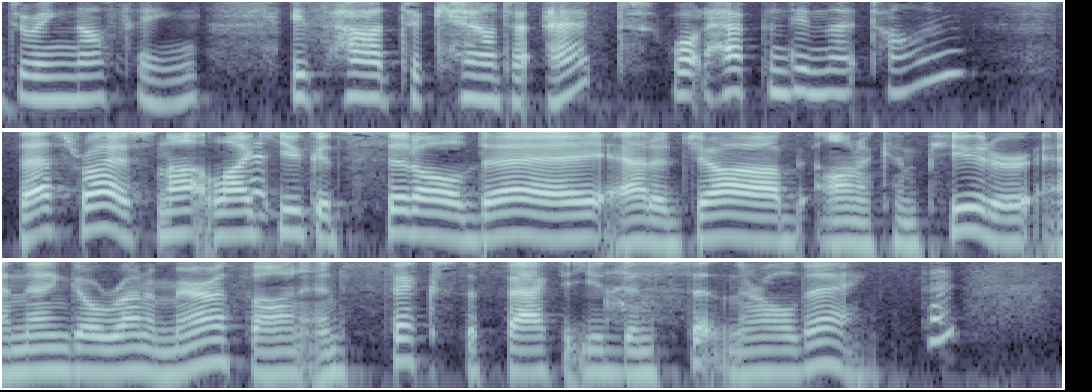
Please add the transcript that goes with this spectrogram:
doing nothing, it's hard to counteract what happened in that time? That's right. It's not like you could sit all day at a job on a computer and then go run a marathon and fix the fact that you'd been sitting there all day. That's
